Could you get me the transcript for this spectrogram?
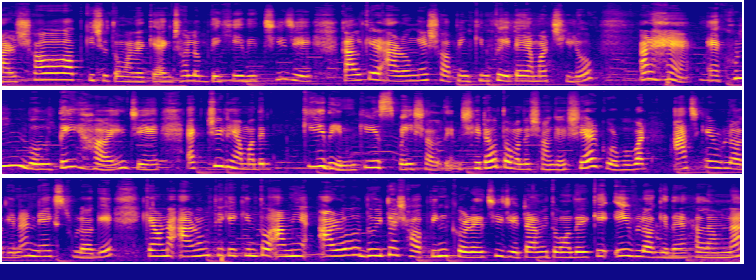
আর সব কিছু তোমাদেরকে এক ঝলক দেখিয়ে দিচ্ছি যে, কালকের আড়ংয়ের শপিং কিন্তু এটাই আমার ছিল। আর হ্যাঁ এখন বলতেই হয় যে অ্যাকচুয়ালি আমাদের কী দিন, কী স্পেশাল দিন, সেটাও তোমাদের সঙ্গে শেয়ার করব। বাট আজকের ব্লগে না নেক্সট ব্লগে কেননা আড়ং থেকে কিন্তু আমি আরও দুইটা শপিং করেছি, যেটা আমি তোমাদেরকে এই ব্লগে দেখালাম না।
